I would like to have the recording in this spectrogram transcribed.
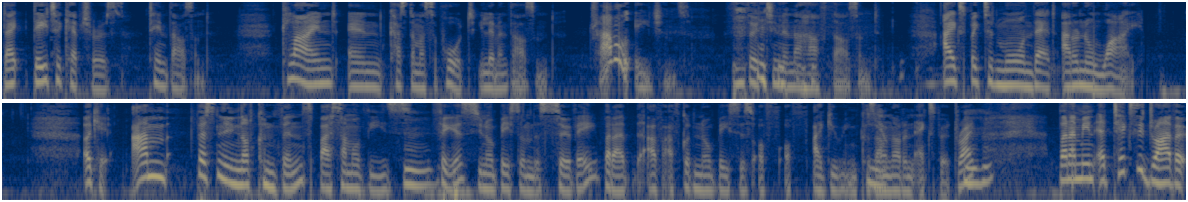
Di- data capturers, 10,000. Client and customer support, 11,000. Travel agents, 13,500. I expected more on that. I don't know why. Okay. I'm personally not convinced by some of these mm. figures, you know, based on the survey, but I, I've, I've got no basis of, of arguing because Yep. I'm not an expert, right? Mm-hmm. But I mean, a taxi driver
